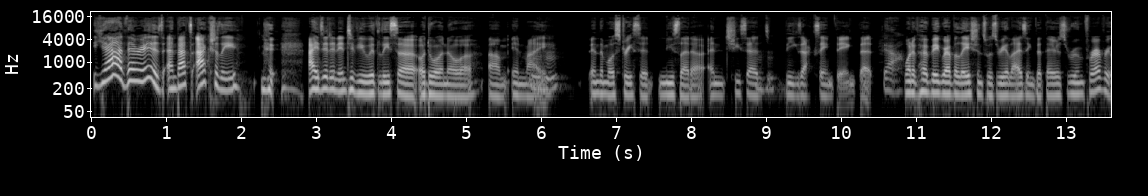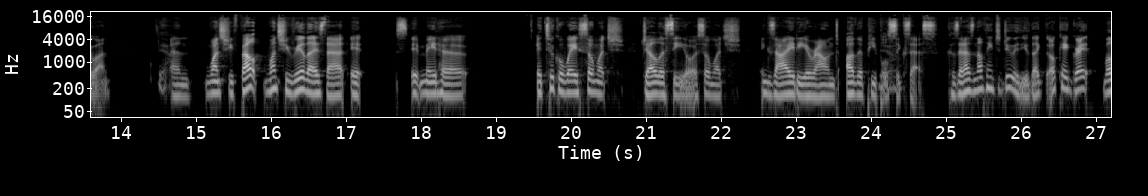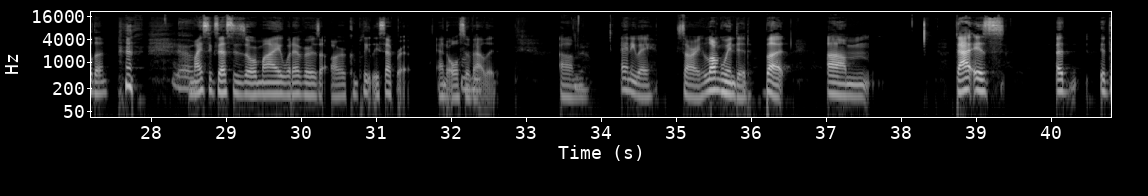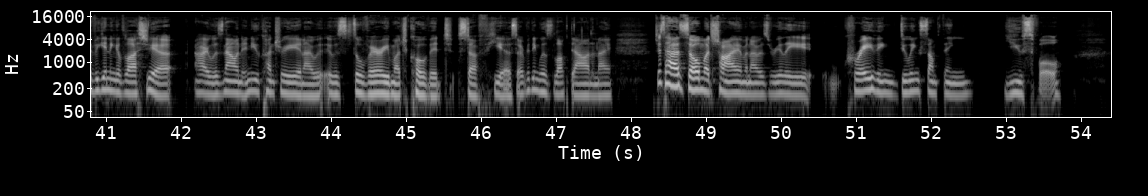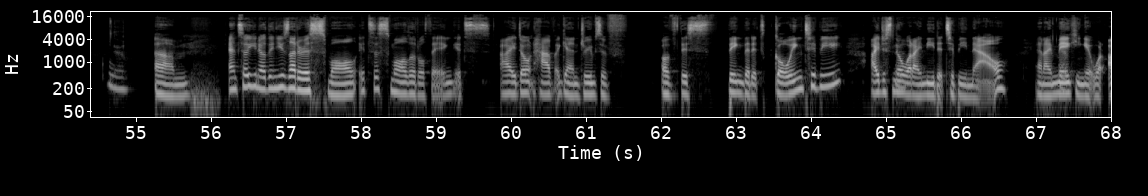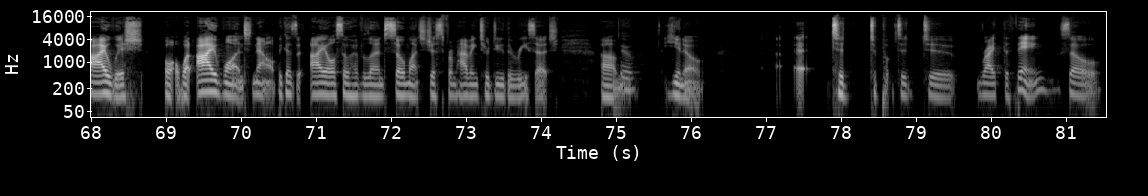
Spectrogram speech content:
yeah there is and that's actually i did an interview with Lisa Oduor-Noah um in my mm-hmm in the most recent newsletter and she said mm-hmm. the exact same thing that yeah. one of her big revelations was realizing that there's room for everyone yeah. And once she felt, once she realized that, it it made her, it took away so much jealousy or so much anxiety around other people's yeah. success because it has nothing to do with you. Like, okay, great, well done. yeah. My successes or my whatever's are completely separate and also mm-hmm. valid. Um, yeah. Anyway, sorry, long winded, but um, that is a, at the beginning of last year. I was now in a new country and I w- it was still very much COVID stuff here. So everything was locked down and I just had so much time and I was really craving doing something useful. Yeah. Um and so you know the newsletter is small. It's a small little thing. It's I don't have again dreams of of this thing that it's going to be. I just know yeah. what I need it to be now and I'm making it what I wish or what I want now because I also have learned so much just from having to do the research. Um, yeah. You know, uh, to to to to write the thing. So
